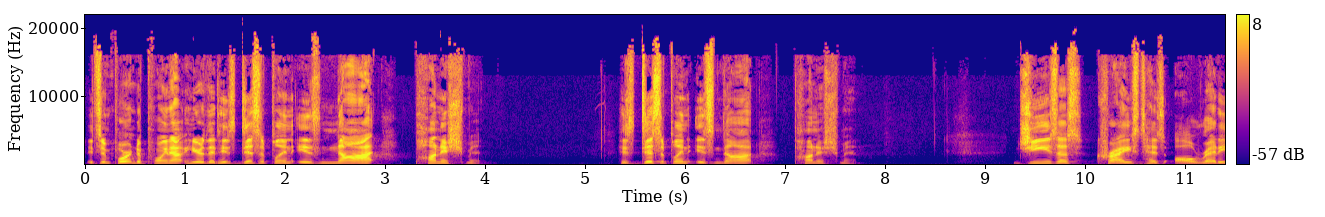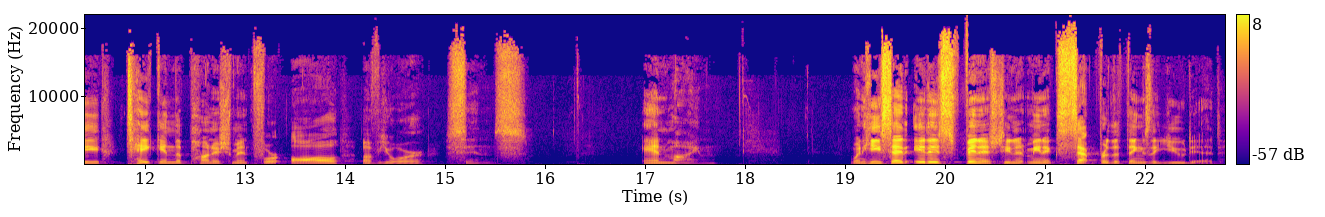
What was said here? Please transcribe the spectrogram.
It's important to point out here that his discipline is not punishment. His discipline is not punishment. Jesus Christ has already taken the punishment for all of your sins and mine. When he said, It is finished, he didn't mean except for the things that you did.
